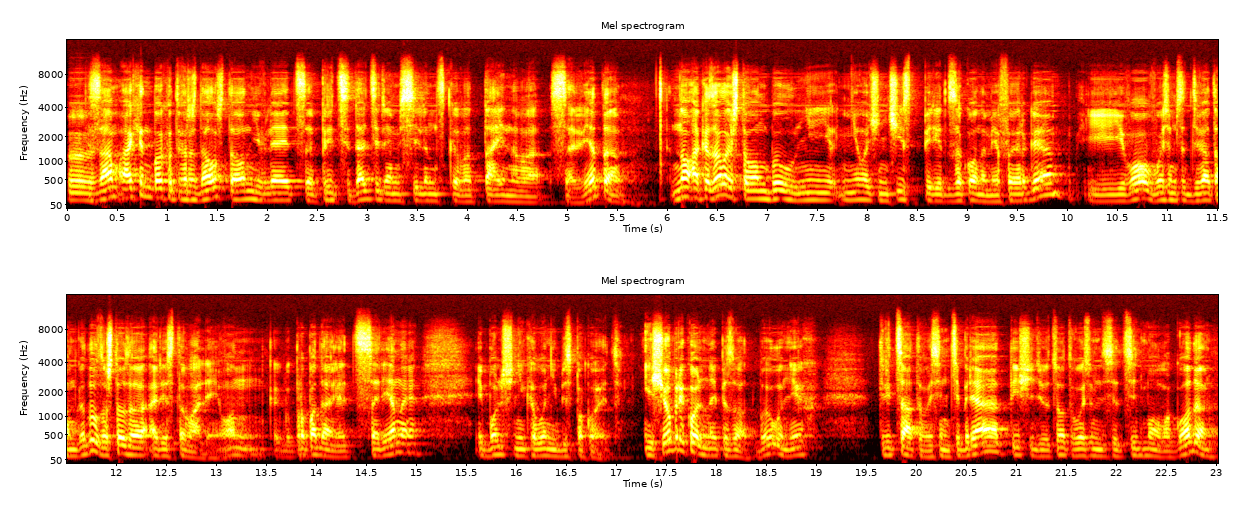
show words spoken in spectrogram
Зам Ахенбах утверждал, что он является председателем Силенского тайного совета, но оказалось, что он был не, не очень чист перед законами ФРГ, и его в 89 году за что-то арестовали. Он как бы пропадает с арены и больше никого не беспокоит. Еще прикольный эпизод был у них 30 сентября 1987 года.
